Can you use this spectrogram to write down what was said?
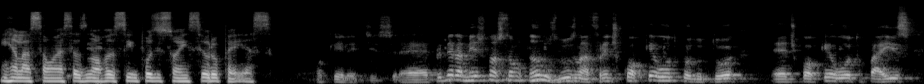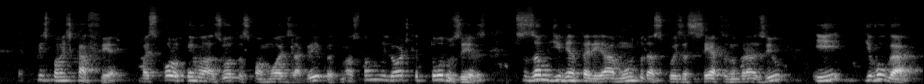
em relação a essas novas imposições europeias? Ok, Letícia. É, primeiramente, nós estamos anos-luz na frente de qualquer outro produtor, é, de qualquer outro país principalmente café. Mas colocando as outras commodities agrícolas, nós estamos melhor do que todos eles. Precisamos de inventariar muito das coisas certas no Brasil e divulgar,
